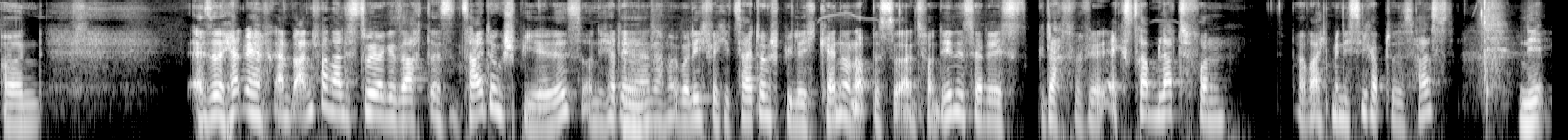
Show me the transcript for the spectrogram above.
Und also ich hatte mir am Anfang hattest du ja gesagt, dass es ein Zeitungsspiel ist und ich hatte mhm. ja nochmal überlegt, welche Zeitungsspiele ich kenne und ob das so eins von denen ist. Ich hatte gedacht, vielleicht Extrablatt von, da war ich mir nicht sicher, ob du das hast. Nee,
